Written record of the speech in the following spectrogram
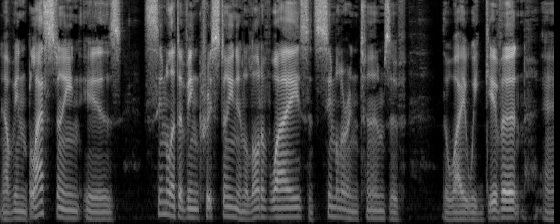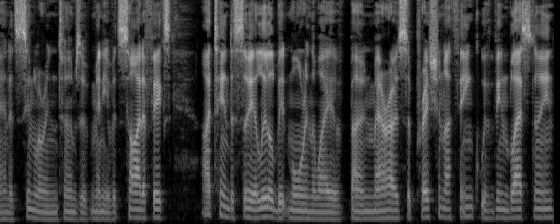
Now, vinblastine is similar to vincristine in a lot of ways. It's similar in terms of the way we give it, and it's similar in terms of many of its side effects. I tend to see a little bit more in the way of bone marrow suppression, I think, with vinblastine,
